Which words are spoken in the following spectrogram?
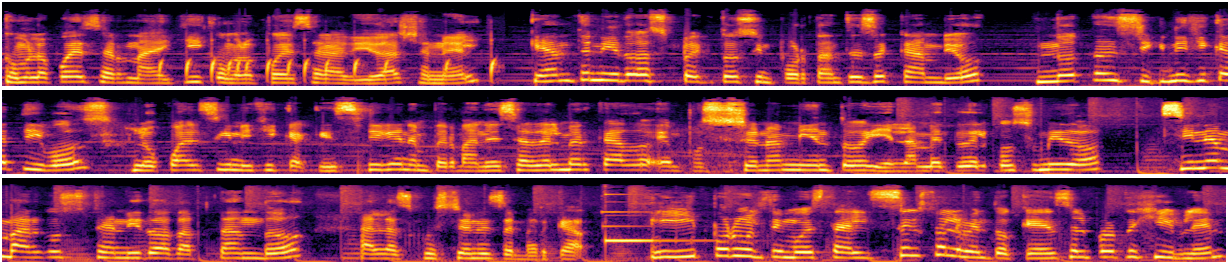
como lo puede ser Nike, como lo puede ser Adidas, Chanel, que han tenido aspectos importantes de cambio no tan significativos, lo cual significa que siguen en permanencia del mercado, en posicionamiento y en la mente del consumidor. Sin embargo, se han ido adaptando a las cuestiones de mercado. Y por último está el sexto elemento que es el protegible.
